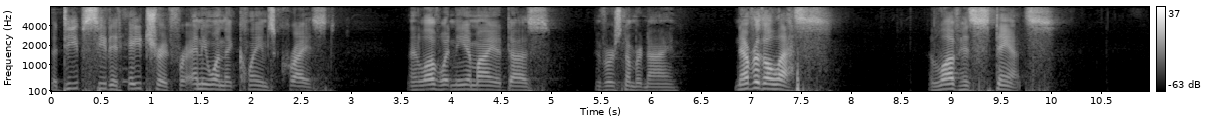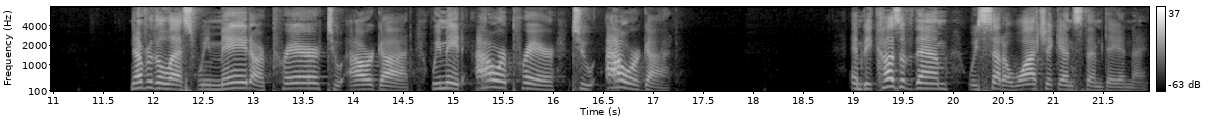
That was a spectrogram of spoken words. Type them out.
A deep seated hatred for anyone that claims Christ. And I love what Nehemiah does in verse number 9. Nevertheless, I love his stance. Nevertheless, we made our prayer to our God. We made our prayer to our God. And because of them, we set a watch against them day and night.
